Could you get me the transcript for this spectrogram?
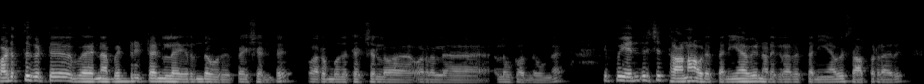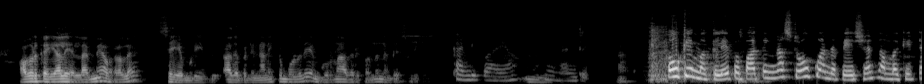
படுத்துக்கிட்டு நான் பெட் ரிட்டர்னில் இருந்த ஒரு பேஷண்ட்டு வரும்போது டச்சரில் வர்ற அளவுக்கு வந்தவங்க. இப்போ எந்திரிச்சு தானாக அவர் தனியாகவே நடக்கிறாரு. தனியாகவே சாப்பிட்றாரு. அவர் கையால் எல்லாமே அவரால் செய்ய முடியுது. அதை பற்றி நினைக்கும் பொழுது என் குருநாதருக்கு வந்து நன்றி சொல்லிக்கிறேன். கண்டிப்பா ஐயா ம். நன்றி. ஓகே மக்களே இப்ப பாத்தீங்கன்னா ஸ்ட்ரோக் வந்த பேஷண்ட் நம்ம கிட்ட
